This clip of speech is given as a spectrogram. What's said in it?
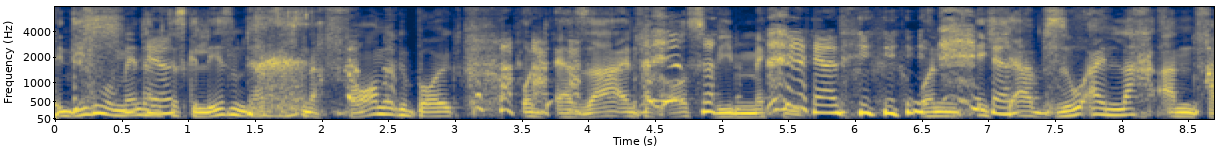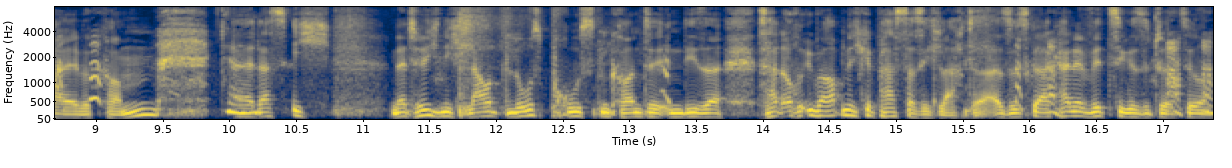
in diesem Moment ja. habe ich das gelesen und er hat sich nach vorne gebeugt und er sah einfach aus wie Mackie. Ja. Und ich habe so einen Lachanfall bekommen, äh, dass ich natürlich nicht laut losprusten konnte in dieser. Es hat auch überhaupt nicht gepasst, dass ich lachte. Also es war keine witzige Situation.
